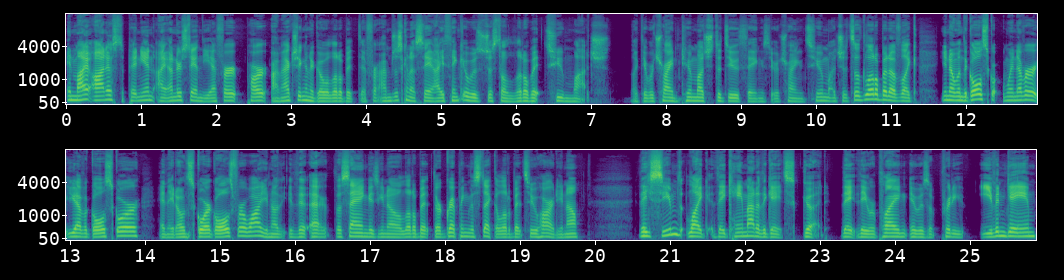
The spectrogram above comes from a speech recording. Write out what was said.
in my honest opinion, I understand the effort part. I'm actually going to go a little bit different. I'm just going to say I think it was just a little bit too much. Like they were trying too much to do things. They were trying too much. It's a little bit of like, you know, when the goal score, whenever you have a goal scorer and they don't score goals for a while, you know, the the, uh, the saying is, you know, a little bit they're gripping the stick a little bit too hard, you know. They seemed like they came out of the gates good. They they were playing. It was a pretty even game.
